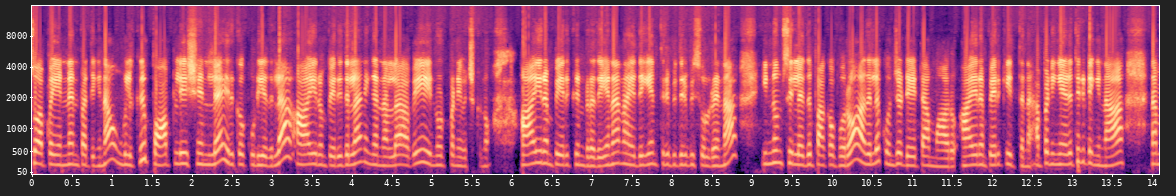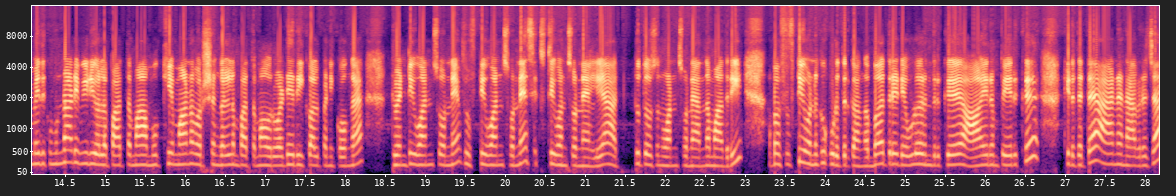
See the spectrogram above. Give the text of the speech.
ஸோ அப்போ என்னன்னு பார்த்தீங்கன்னா உங்களுக்கு பாப்புலேஷன்ல இருக்கக்கூடியதுல ஆயிரம் பேர். இதெல்லாம் நீங்க நல்லாவே நோட் பண்ணி வச்சுக்கணும். ஆயிரம் பேருக்குன்றது. ஏன்னா நான் இதை ஏன் திருப்பி திருப்பி சொல்றேன்னா இன்னும் சில இது பார்க்க போறோம். அதுல கொஞ்சம் டேட்டா மாறும். ஆயிரம் பேருக்கு இத்தனை. அப்ப நீங்க எடுத்துக்கிட்டீங்கன்னா நம்ம இதுக்கு முன்னாடி வீடியோல பார்த்தோமா முக்கியமான வருஷங்கள்னு பார்த்தோமா ஒரு வாட்டி ரீகால் பண்ணிக்கோங்க. டுவெண்ட்டி ஒன் சொன்னேன் ஃபிஃப்டி ஒன் சொன்னேன் சிக்ஸ்டி ஒன் சொன்னேன் இல்லையா? டூ தௌசண்ட் ஒன் சொன்னேன் அந்த மாதிரி. அப்ப ஃபிஃப்டி ஒன்னுக்கு கொடுத்துருக்காங்க. பர்த் ரேட் எவ்வளவு இருந்திருக்கு? ஆயிரம் பேருக்கு கிட்டத்தட்ட ஆன் அண்ட் ஆவரேஜா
